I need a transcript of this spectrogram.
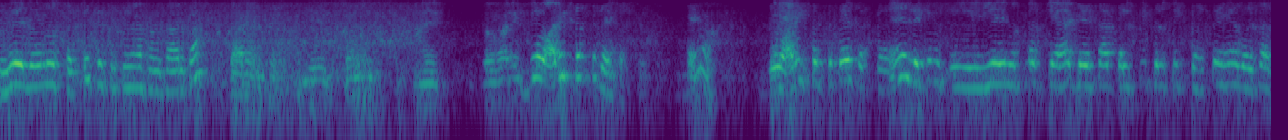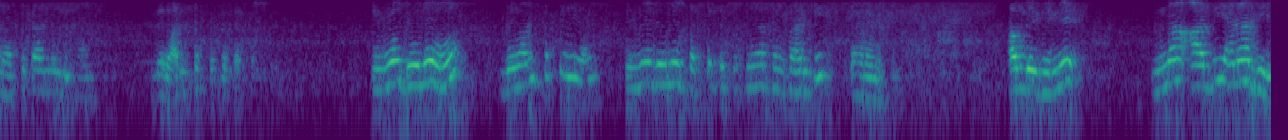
वे दोनों सत्य प्रकृतियाँ संसार का कारण है। व्यवहारिक सत्य कह सकते है ना? व्यवहारिक सत्य कह सकते हैं, लेकिन ये मतलब क्या है, जैसा कल्पित कल्पित कहते हैं, वैसा भाष्यकार में लिखा व्यवहारिक सत्य कह सकते हैं। वो दोनों व्यवहारिक सत्य ही है, कि वे दोनों सत्य प्रकृतियाँ संसार की कारण है। अब देखेंगे, न आदि, अनादि।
